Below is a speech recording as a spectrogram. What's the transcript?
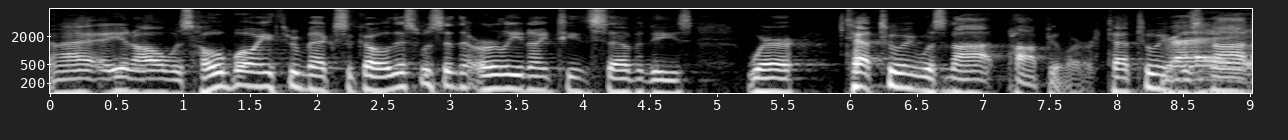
and I, you know, was hoboing through Mexico. This was in the early 1970s, where tattooing was not popular. Tattooing was not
